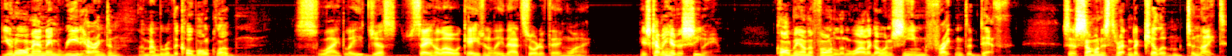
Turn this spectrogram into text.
Do you know a man named Reed Harrington, a member of the Cobalt Club? Slightly. Just say hello occasionally, that sort of thing. Why? He's coming here to see me. Called me on the phone a little while ago and seemed frightened to death. Says someone has threatened to kill him tonight.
